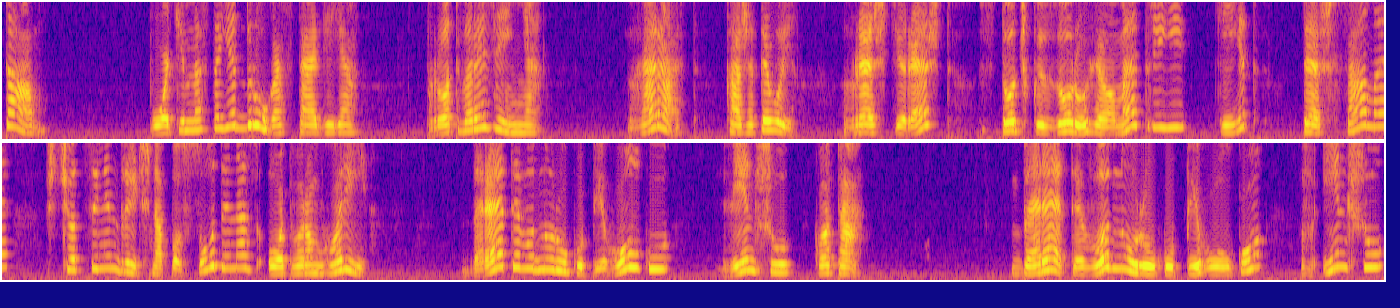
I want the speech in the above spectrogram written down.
там. Потім настає друга стадія протверезіння. Гаразд, кажете ви, врешті-решт, з точки зору геометрії, кіт те ж саме, що циліндрична посудина з отвором вгорі. Берете в одну руку пігулку, в іншу кота. Берете в одну руку пігулку, в іншу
